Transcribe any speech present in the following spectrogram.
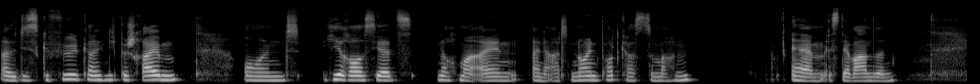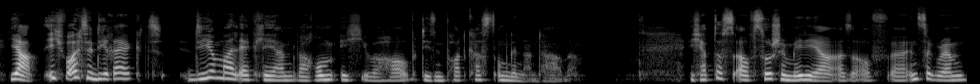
Also dieses Gefühl kann ich nicht beschreiben. Und hieraus jetzt nochmal ein, eine Art neuen Podcast zu machen, ähm, ist der Wahnsinn. Ja, ich wollte direkt dir mal erklären, warum ich überhaupt diesen Podcast umgenannt habe. Ich habe das auf Social Media, also auf äh, Instagram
